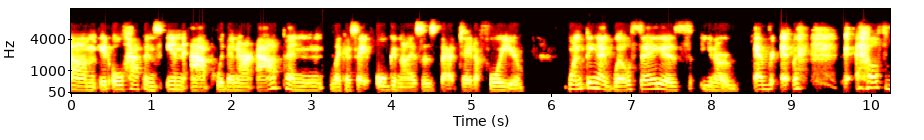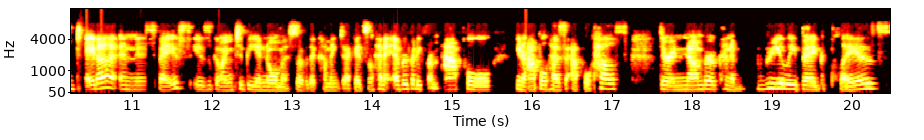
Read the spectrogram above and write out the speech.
Um, it all happens in app within our app, and like I say, organizes that data for you. One thing I will say is, you know, every health data in this space is going to be enormous over the coming decades. And kind of everybody from Apple you know, Apple has Apple Health. There are a number of kind of really big players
